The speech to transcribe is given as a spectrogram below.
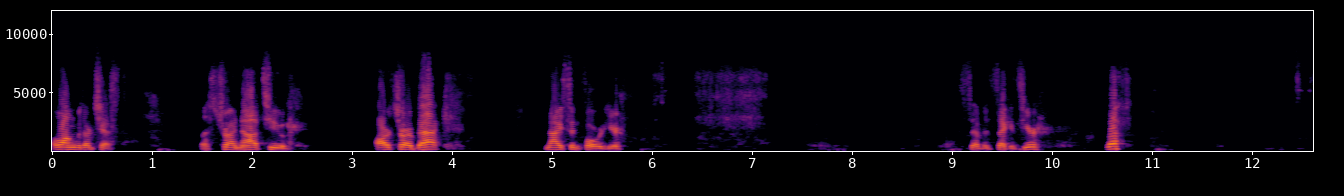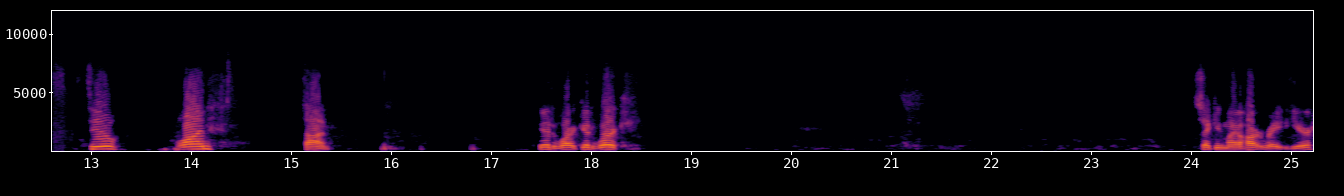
along with our chest. Let's try not to arch our back nice and forward here. Seven seconds here. Left. Two, one, time. Good work, good work. Checking my heart rate here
